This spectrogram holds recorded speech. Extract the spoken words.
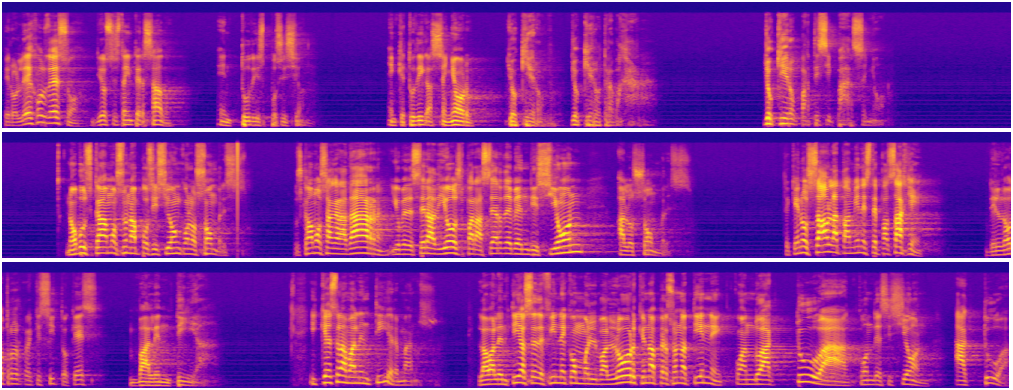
Pero lejos de eso, Dios está interesado en tu disposición en que tú digas, Señor, yo quiero, yo quiero trabajar. Yo quiero participar, Señor. No buscamos una posición con los hombres. Buscamos agradar y obedecer a Dios para hacer de bendición a los hombres. ¿De qué nos habla también este pasaje? Del otro requisito que es valentía. ¿Y qué es la valentía, hermanos? La valentía se define como el valor que una persona tiene cuando actúa con decisión, actúa.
